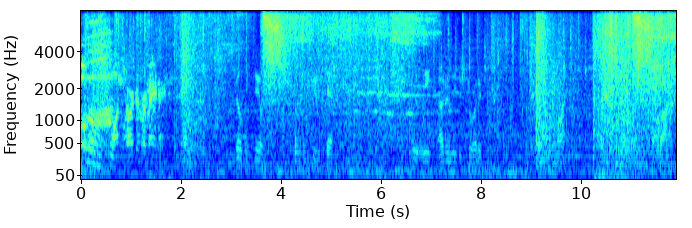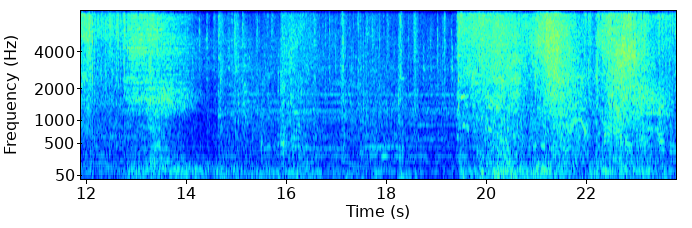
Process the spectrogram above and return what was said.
Oh. One target remaining. Building two. Building two dead. Completely, utterly destroyed. One. That line. Wow, those are ugly.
